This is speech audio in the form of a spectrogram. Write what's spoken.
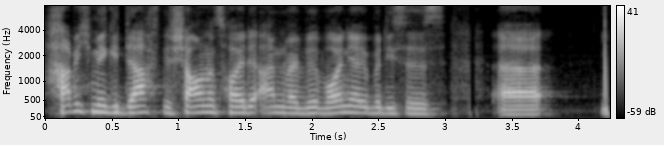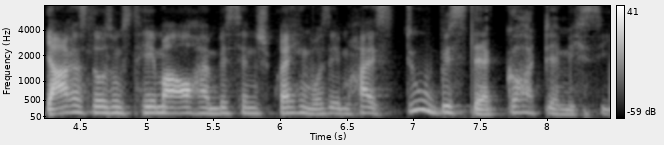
habe ich mir gedacht, wir schauen uns heute an, weil wir wollen ja über dieses äh, Jahreslosungsthema auch ein bisschen sprechen, wo es eben heißt, du bist der Gott, der mich sieht.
